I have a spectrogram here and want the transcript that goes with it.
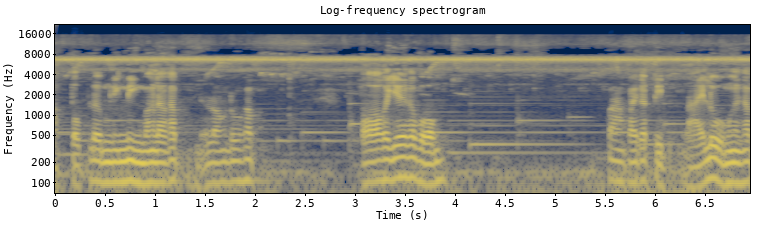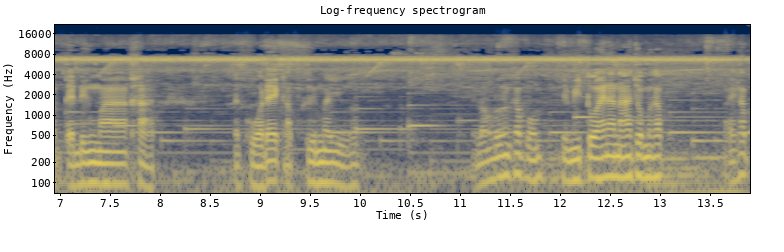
ักตบเริ่มนิ่งๆบ้างแล้วครับ เดี๋ยวลองดูครับตอก็เยอะครับผมวางไปก็ติดหลายลูกเหมือนกันครับ แต่ดึงมาขาด แต่กลัวได้กลับคืนมาอยู่ครับเดี๋ยวลองดูนะครับผมจะมีตัวให้นานาชมไหมครับ ไปครับ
